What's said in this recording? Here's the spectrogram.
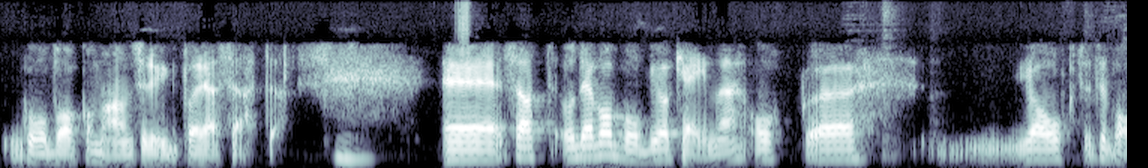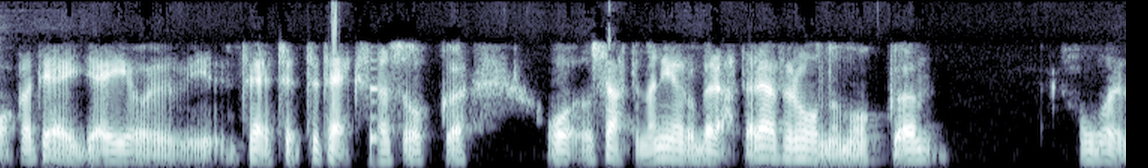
gå bakom hans rygg på det här sättet. Mm. Eh, så att, och det var Bobby okej okay med. Och eh, jag åkte tillbaka till AJ och, till, till, till, Texas och, och, och satte mig ner och berättade det här för honom. Och, eh, och eh,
